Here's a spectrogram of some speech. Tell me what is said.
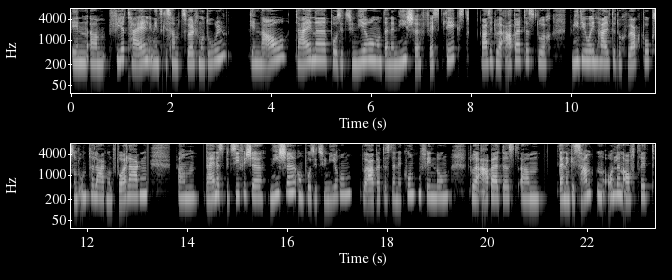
in ähm, vier Teilen, in insgesamt zwölf Modulen, genau deine Positionierung und deine Nische festlegst. Quasi du erarbeitest durch Videoinhalte, durch Workbooks und Unterlagen und Vorlagen ähm, deine spezifische Nische und Positionierung. Du arbeitest deine Kundenfindung, du erarbeitest ähm, deinen gesamten Online-Auftritt,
